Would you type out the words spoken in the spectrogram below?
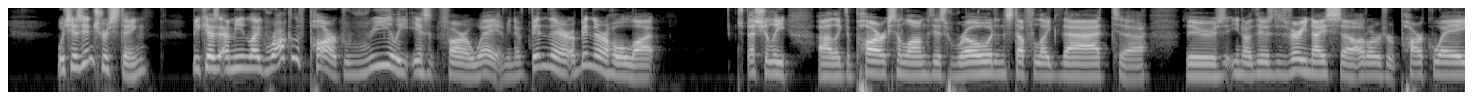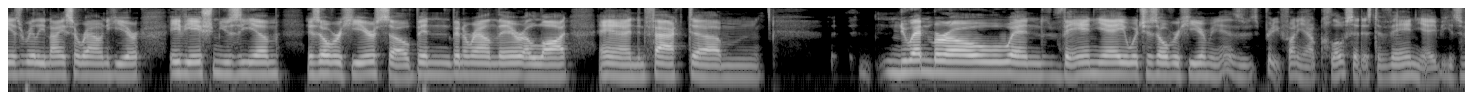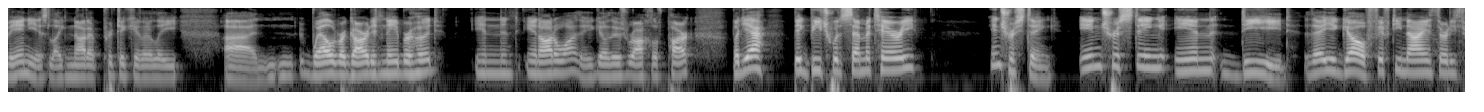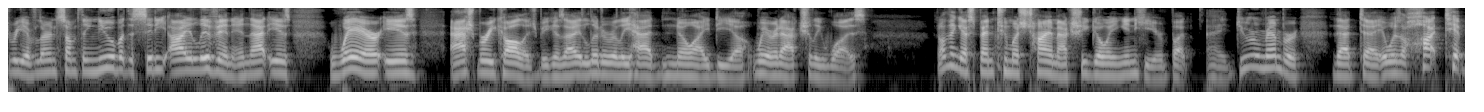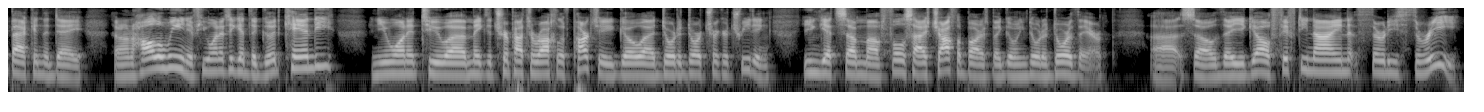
which is interesting because I mean, like Rockcliffe Park really isn't far away. I mean, I've been there. I've been there a whole lot, especially uh, like the parks along this road and stuff like that. There's you know there's this very nice uh, Ottawa River Parkway is really nice around here. Aviation Museum is over here, so been been around there a lot. And in fact. Um, New Edinburgh and Vanier, which is over here. I mean, it's, it's, pretty funny how close it is to Vanier because Vanier is like not a particularly uh, well regarded neighborhood in in Ottawa. There you go. There's Rockcliffe Park. But yeah, Big Beechwood Cemetery. Interesting. Interesting indeed. There you go. 5933. I've learned something new about the city I live in, and that is where is Ashbury College because I literally had no idea where it actually was. I don't think I've spent too much time actually going in here, but I do remember that uh, it was a hot tip back in the day that on Halloween, if you wanted to get the good candy and you wanted to uh, make the trip out to Rockcliffe Park to go door to door trick or treating, you can get some uh, full size chocolate bars by going door to door there. Uh, so there you go, 5933.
